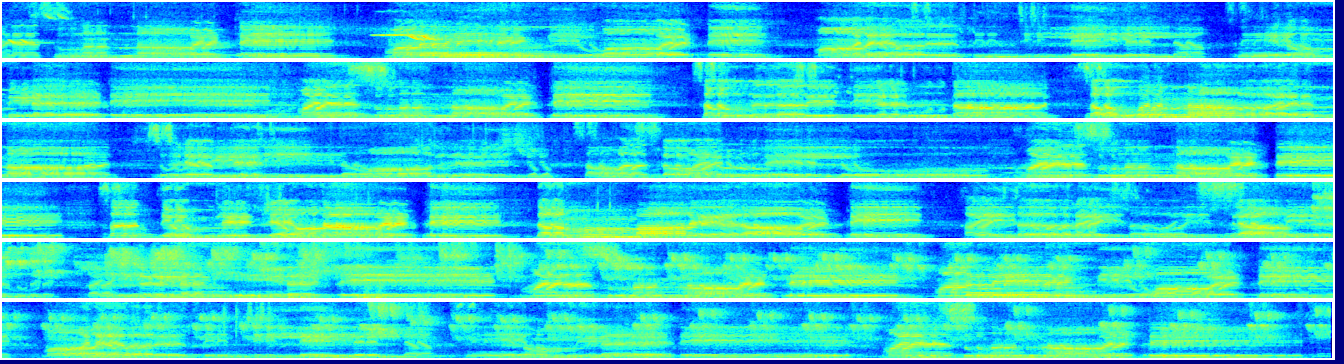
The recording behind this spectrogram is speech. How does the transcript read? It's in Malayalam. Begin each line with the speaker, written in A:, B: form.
A: മനസ്സു നന്നാവട്ടെ മതമേലെങ്കിലുമാവട്ടെ മാനവസത്തിൻ ജില്ലയിലെല്ലാം സ്നേഹം വിടട്ടെ മനസ്സു നന്നാവട്ടെ സൗഹൃദ സിദ്ധികൾ പൂത്താൽ സൗവർണാപരന്നാൽ സുരവിലജീതമാതുരം സമസ്തമരുവേലല്ലോ മനസ്സു നന്നാവട്ടെ. സത്യം ലക്ഷ്യമാവട്ടെ ധർമ്മം മനസ്സു നന്നാവട്ടെ. വിടട്ടെ. മനസ്സു നന്നാവട്ടെ.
